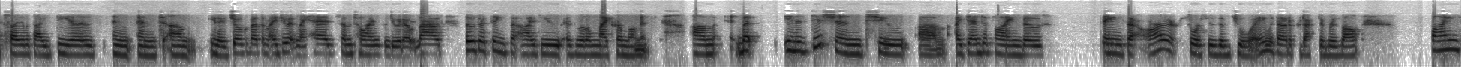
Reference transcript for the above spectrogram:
play with ideas and, and um, you know, joke about them. I do it in my head sometimes and do it out loud. Those are things that I do as little micro moments. Um, but in addition to um, identifying those things that are sources of joy without a productive result, find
